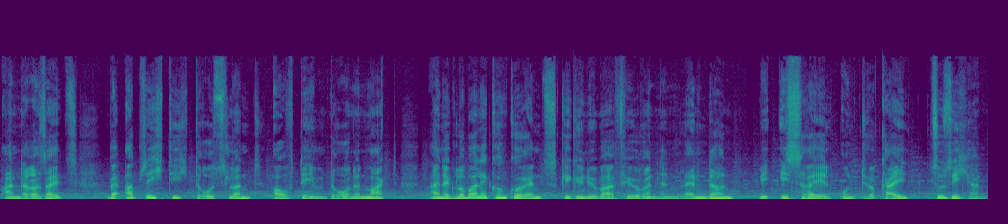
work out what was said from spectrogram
Andererseits beabsichtigt Russland auf dem Drohnenmarkt eine globale Konkurrenz gegenüber führenden Ländern wie Israel und Türkei zu sichern.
